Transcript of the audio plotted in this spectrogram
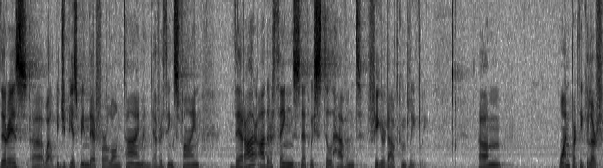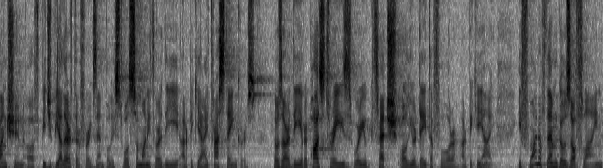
there is, uh, well, BGP has been there for a long time and everything's fine. There are other things that we still haven't figured out completely. Um, one particular function of BGP Alerter, for example, is to also monitor the RPKI trust anchors. Those are the repositories where you fetch all your data for RPKI. If one of them goes offline,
